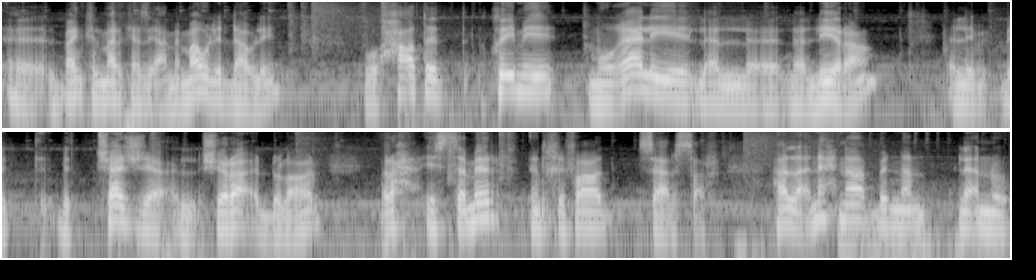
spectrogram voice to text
آه، البنك المركزي عم يمول الدولة وحاطط قيمة مغالية للليرة اللي بتشجع شراء الدولار رح يستمر انخفاض سعر الصرف. هلأ نحن بدنا لأنه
